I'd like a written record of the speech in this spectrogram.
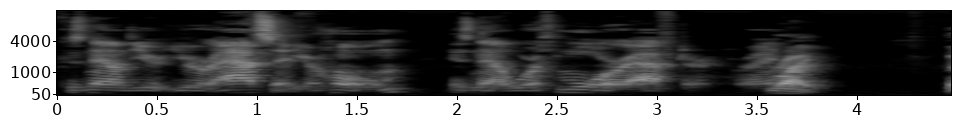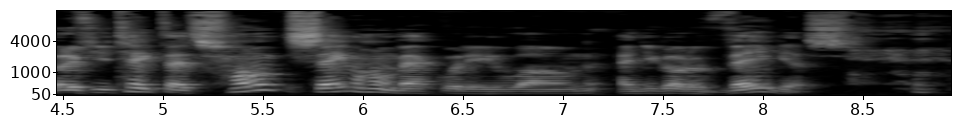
Because now your your asset, your home, is now worth more after, right? Right. But if you take that home, same home equity loan and you go to Vegas,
